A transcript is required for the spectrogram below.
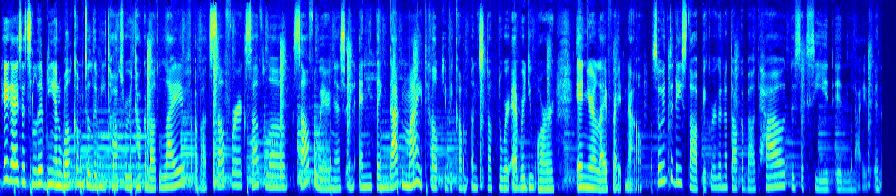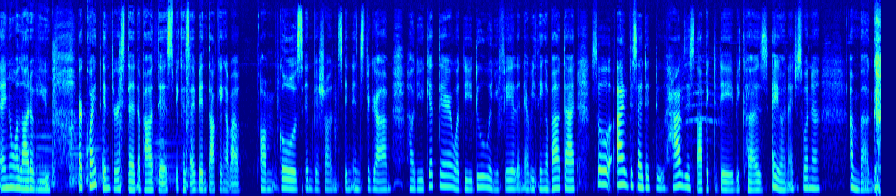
Hey guys, it's Libni, and welcome to Libni Talks, where we talk about life, about self work, self love, self awareness, and anything that might help you become unstuck to wherever you are in your life right now. So, in today's topic, we're going to talk about how to succeed in life. And I know a lot of you are quite interested about this because I've been talking about um, goals and visions in Instagram. How do you get there? What do you do when you fail and everything about that? So I've decided to have this topic today because ayun, I just wanna ambag.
